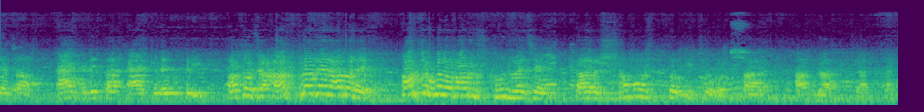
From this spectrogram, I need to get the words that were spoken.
নেতা, এক নেতা, এক নেত্রী। অথচ আপনাদের আমলে কতগুলো মানুষ খুন হয়েছে, তার সমস্ত কিছু হত্যার চাই।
